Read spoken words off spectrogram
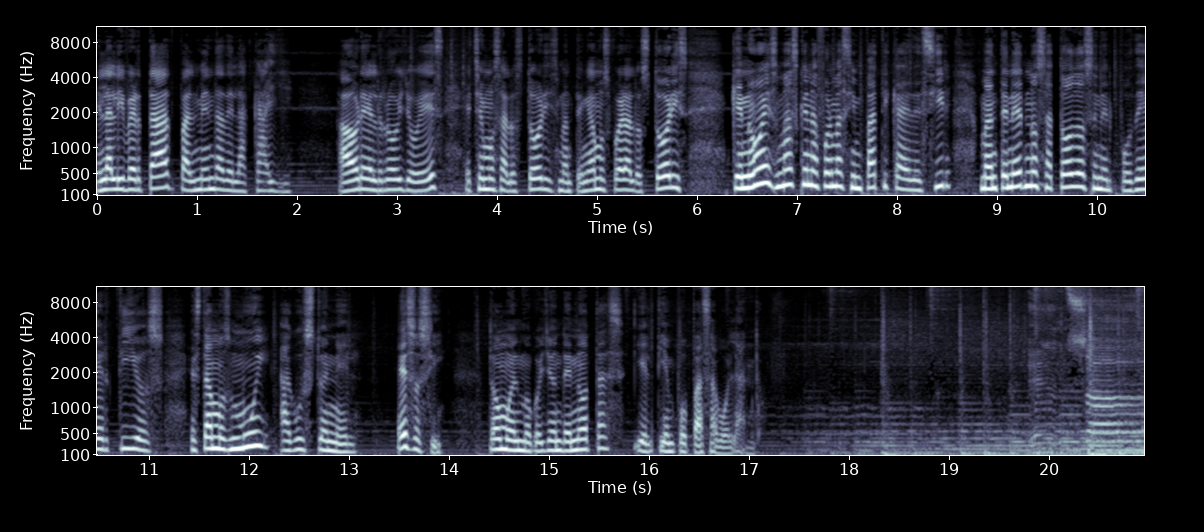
en la libertad palmenda de la calle. Ahora el rollo es, echemos a los toris, mantengamos fuera a los toris, que no es más que una forma simpática de decir, mantenernos a todos en el poder, tíos, estamos muy a gusto en él. Eso sí, tomo el mogollón de notas y el tiempo pasa volando. Movimiento.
